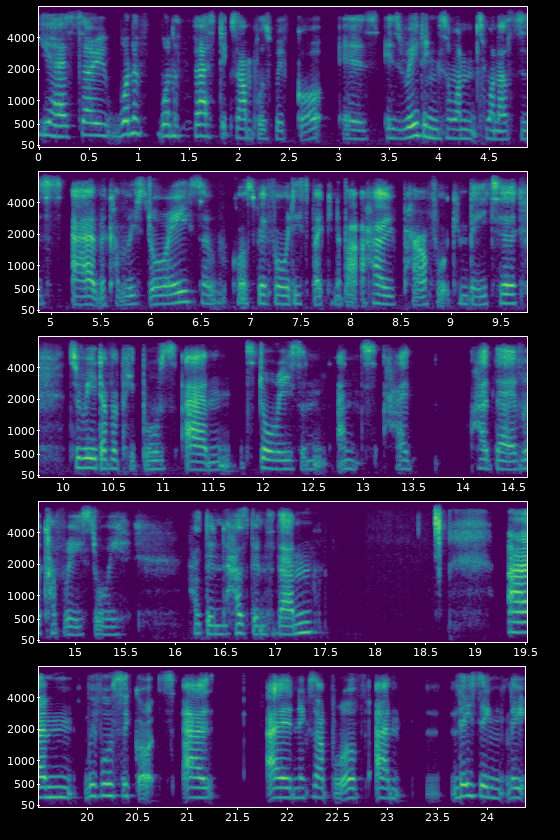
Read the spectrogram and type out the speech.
Yeah, so one of one of the first examples we've got is is reading someone someone else's uh, recovery story. So of course we've already spoken about how powerful it can be to to read other people's um, stories and and how how their recovery story has been has been for them. Um, we've also got uh, an example of um, losing lo-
